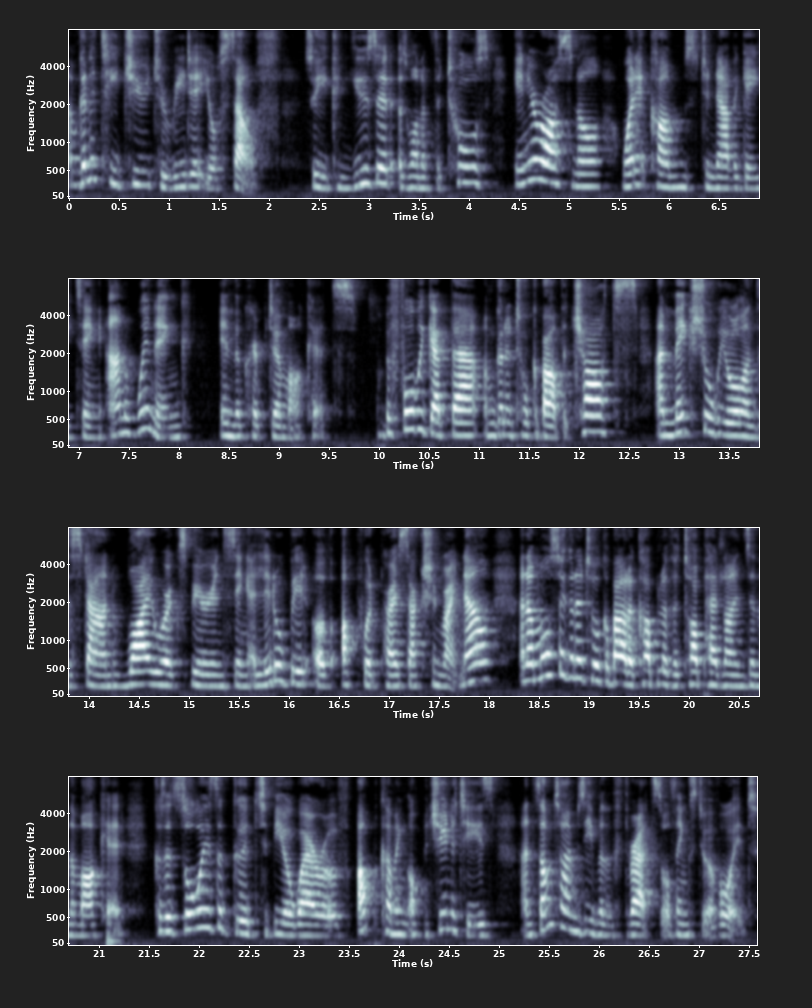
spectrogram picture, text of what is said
I'm going to teach you to read it yourself so you can use it as one of the tools in your arsenal when it comes to navigating and winning in the crypto markets. Before we get there, I'm going to talk about the charts and make sure we all understand why we're experiencing a little bit of upward price action right now. And I'm also going to talk about a couple of the top headlines in the market because it's always a good to be aware of upcoming opportunities and sometimes even threats or things to avoid.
